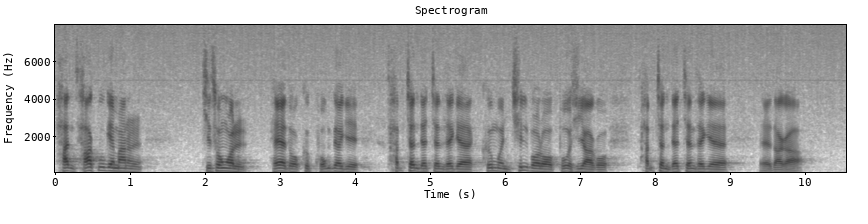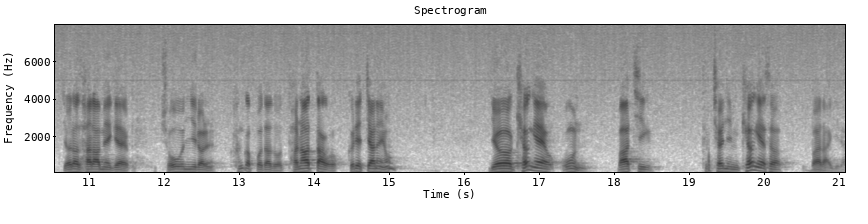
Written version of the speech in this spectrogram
한 사국에만을 지송을 해도 그 공덕이 삼천대천세계 금은 칠보로 보시하고 삼천대천세계에다가 여러 사람에게 좋은 일을 한 것보다도 더 낫다고 그랬잖아요. 여경의 운 마치 부처님 경에서 말하기라.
